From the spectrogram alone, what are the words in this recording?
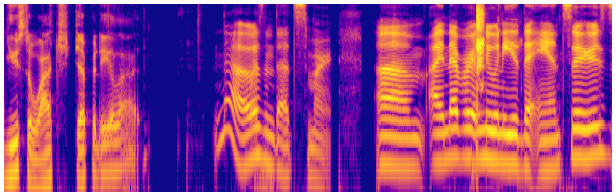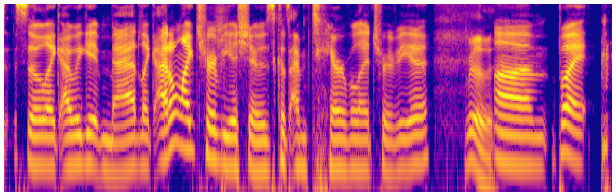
used to watch Jeopardy a lot. No, I wasn't that smart. Um, I never knew any of the answers, so like I would get mad. Like I don't like trivia shows because I'm terrible at trivia. Really? Um, but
